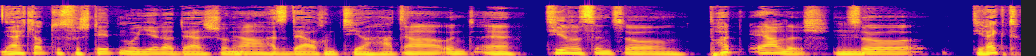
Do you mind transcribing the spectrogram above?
Ja, ich glaube, das versteht nur jeder, der schon, Ja. also der auch ein Tier hat. Ja, und äh, Tiere sind so pottehrlich, so Direkt.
